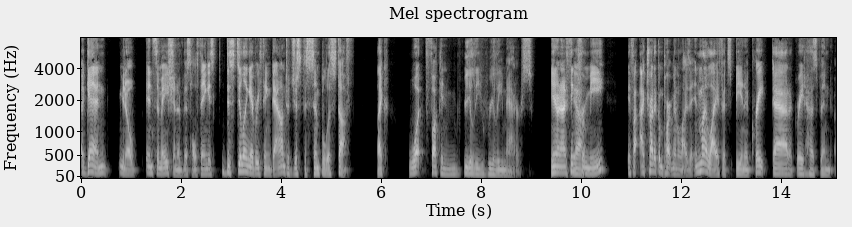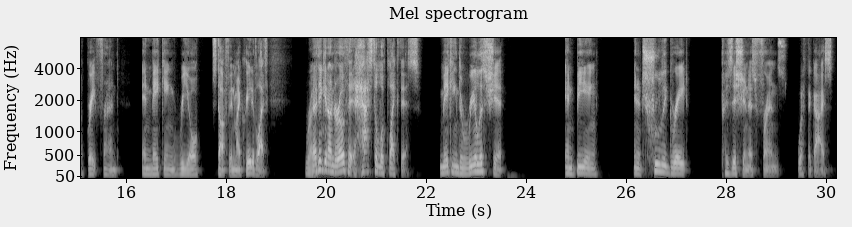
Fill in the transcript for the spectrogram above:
again, you know, in summation of this whole thing is distilling everything down to just the simplest stuff. Like, what fucking really, really matters. You know, and I think Yeah. for me, if I, I try to compartmentalize it in my life, it's being a great dad, a great husband, a great friend, and making real stuff in my creative life. Right. And I think in Underoath, it has to look like this making the realest shit and being in a truly great position as friends with the guys.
